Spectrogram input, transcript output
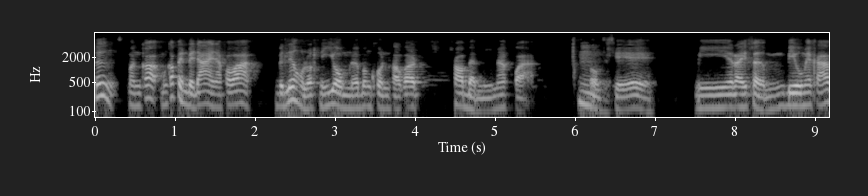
ซึ่งมันก็มันก็เป็นไปได้นะ เพราะว่า เป็นเรื่องของรสนิยมเนอะบางคนเขาก็ชอบแบบนี้มากกว่าอืมโอเค มีอะไรเสริมบิลไหมครับ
